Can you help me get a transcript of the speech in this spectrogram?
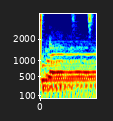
you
